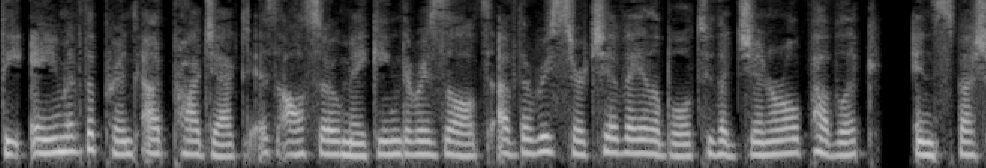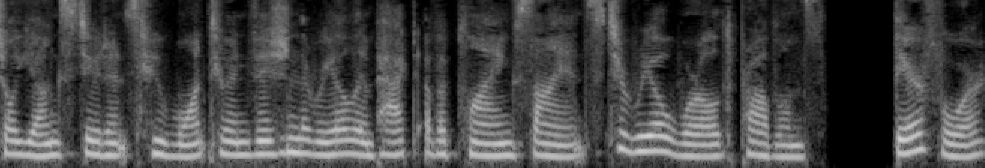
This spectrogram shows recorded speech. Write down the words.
The aim of the Printout project is also making the results of the research available to the general public, in special young students who want to envision the real impact of applying science to real world problems. Therefore,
